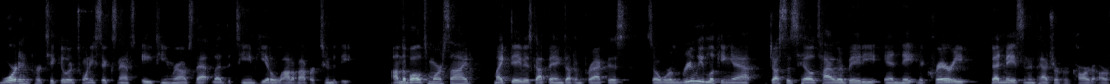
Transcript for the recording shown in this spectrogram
Ward, in particular, 26 snaps, 18 routes. That led the team. He had a lot of opportunity. On the Baltimore side, Mike Davis got banged up in practice. So we're really looking at Justice Hill, Tyler Badie, and Nate McCrary. Ben Mason and Patrick Ricard are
